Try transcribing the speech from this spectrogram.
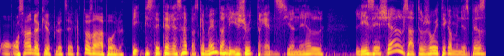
on, s'en occupe, là, tu sais, occupe-toi-en pas, là. Puis, puis c'est intéressant parce que même dans les jeux traditionnels, les échelles, ça a toujours été comme une espèce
